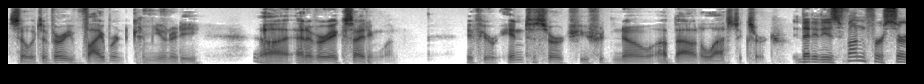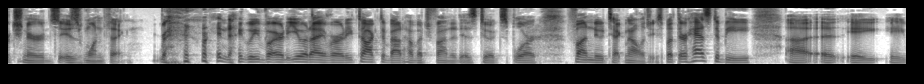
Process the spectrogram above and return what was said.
So it's a very vibrant community uh, and a very exciting one if you're into search, you should know about Elasticsearch. That it is fun for search nerds is one thing. right? We've already, you and I have already talked about how much fun it is to explore fun new technologies, but there has to be uh, a, a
